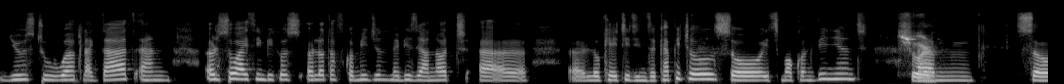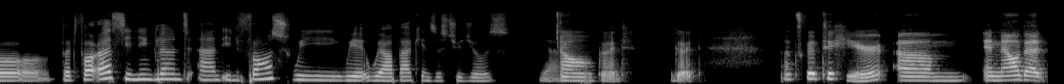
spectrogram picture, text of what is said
used to work like that, and also I think because a lot of comedians maybe they are not uh, uh, located in the capital, so it's more convenient. Sure. Um, so but for us in england and in france we we, we are back in the studios. Yeah. Oh good. Good. That's good to hear. Um, and now that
